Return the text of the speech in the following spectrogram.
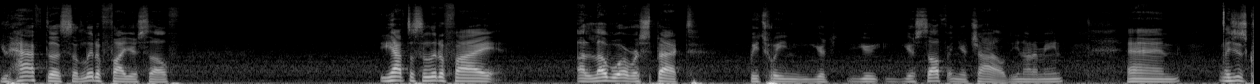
You have to solidify yourself you have to solidify a level of respect between your you yourself and your child. You know what I mean? And it's just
